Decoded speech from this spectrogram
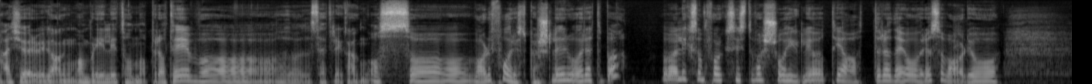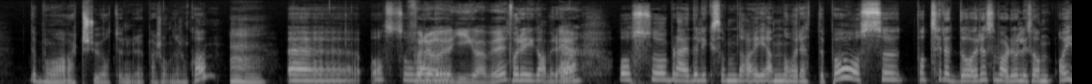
her kjører vi i gang, man blir litt sånn operativ og setter i gang. Og så var det forespørsler året etterpå. Det var liksom, Folk syntes det var så hyggelig, og teateret det året så var det jo Det må ha vært 700-800 personer som kom. Så For var å det, gi gaver? for å gi gaver, ja. Ja. Og så blei det liksom da igjen år etterpå, og så på tredje året så var det jo liksom Oi,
